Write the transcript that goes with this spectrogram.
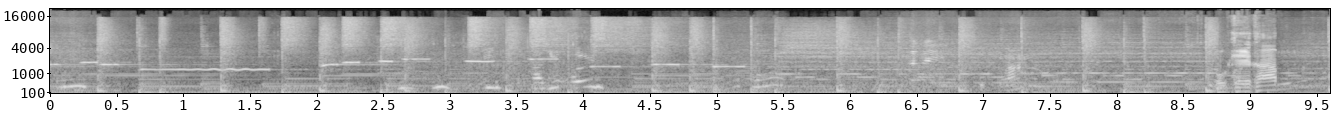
อายุเอ้ย โอเคครับ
